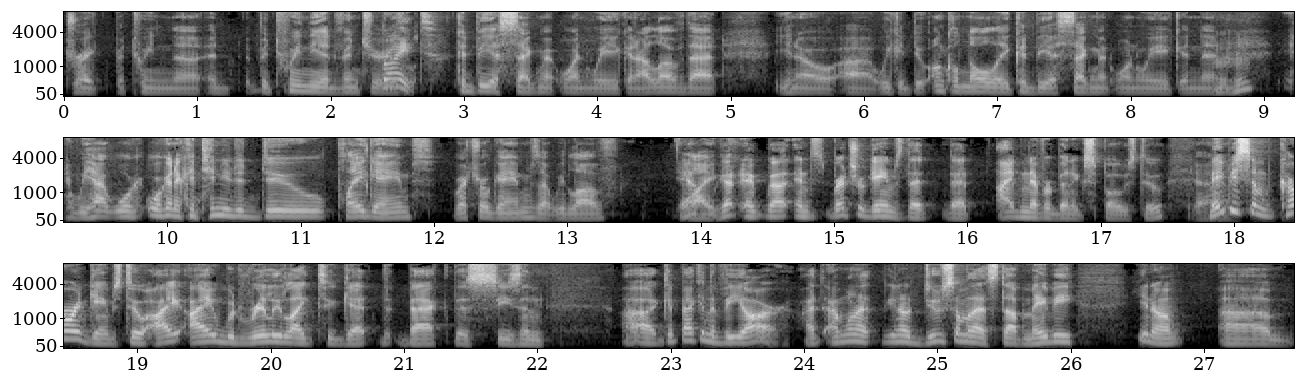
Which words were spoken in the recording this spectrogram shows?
Drake between the ad- between the adventures Right. could be a segment one week, and I love that you know uh, we could do Uncle Noli could be a segment one week, and then Mm-hmm. you know we have we're, we're going to continue to do play games, retro games that we love. Yeah, like we got uh, and retro games that that I've never been exposed to. Yeah. Maybe some current games too. I I would really like to get back this season. Uh, get back into VR. I, I want to you know do some of that stuff. Maybe you know um,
